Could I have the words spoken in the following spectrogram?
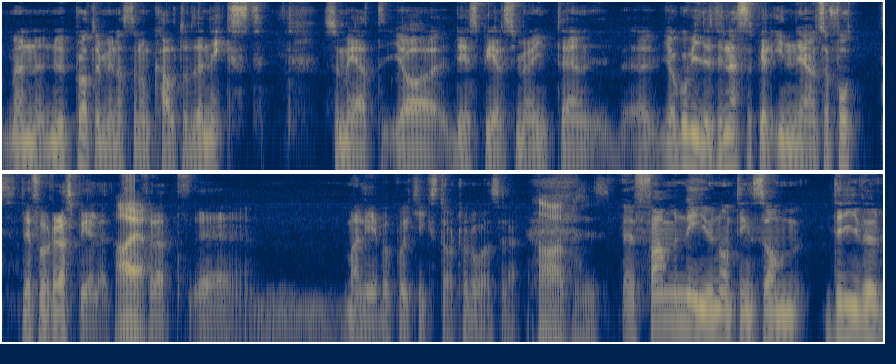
men nu pratar vi nästan om Cult of the Next. Som är att jag, det är spel som jag inte... eh, Jag går vidare till nästa spel innan jag ens har fått det förra spelet. Ah, ja. För att eh, man lever på Kickstarter då. Sådär. Ja, precis. Eh, Famn är ju någonting som driver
